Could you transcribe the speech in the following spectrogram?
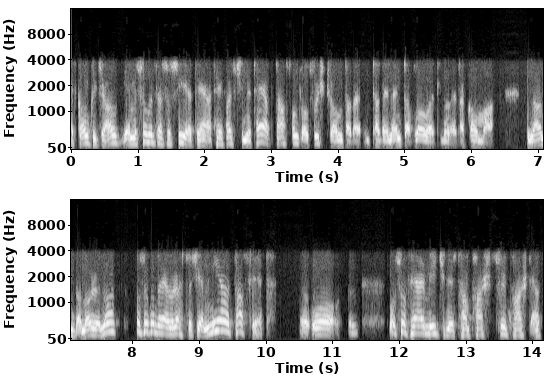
et gangegjald, ja, men så vil det så si at jeg faktisk ikke tar betalt 100 frustron til det lente av lovet til å komme land av Norge nå, og så kan det være røst og si, men jeg har tatt det. Og Og så fær mykines han parst, så en parst at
